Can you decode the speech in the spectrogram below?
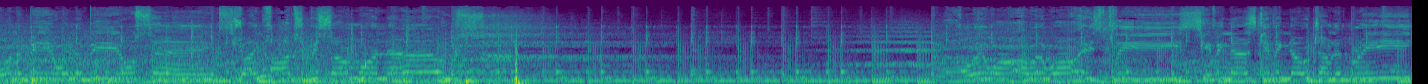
Wanna be, wanna be Trying hard to be someone else us, giving no time to breathe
